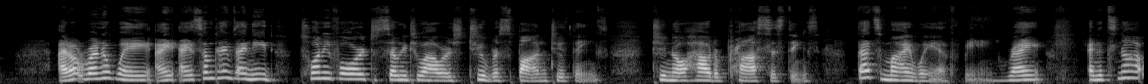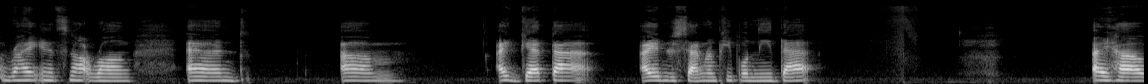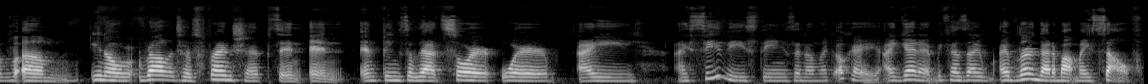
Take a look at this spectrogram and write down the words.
I don't run away. I, I sometimes I need 24 to 72 hours to respond to things, to know how to process things. That's my way of being, right? And it's not right and it's not wrong. And um I get that. I understand when people need that. I have, um, you know, relatives, friendships, and, and, and things of that sort where I I see these things and I'm like, okay, I get it because I I've learned that about myself,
